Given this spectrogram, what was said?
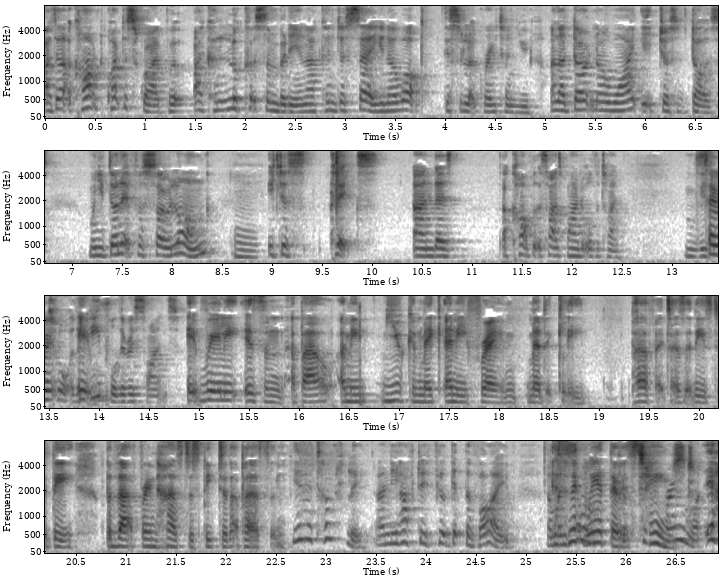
I don't, I can't quite describe, but I can look at somebody and I can just say, you know what, this will look great on you. And I don't know why, it just does. When you've done it for so long, mm. it just clicks. And there's, I can't put the science behind it all the time. We've So it- taught the people there is science. It really isn't about. I mean, you can make any frame medically perfect as it needs to be, but that frame has to speak to that person. Yeah, totally. And you have to feel, get the vibe. And Isn't it weird though? It's changed. It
